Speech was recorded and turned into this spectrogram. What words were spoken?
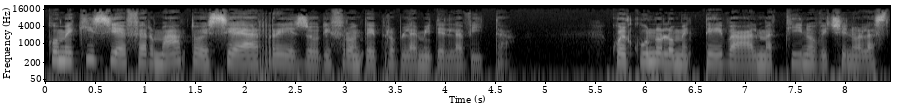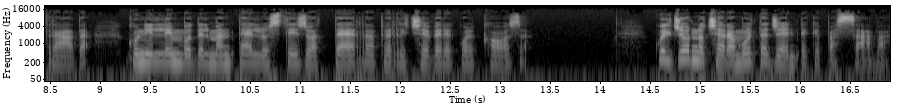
come chi si è fermato e si è arreso di fronte ai problemi della vita. Qualcuno lo metteva al mattino vicino alla strada, con il lembo del mantello steso a terra per ricevere qualcosa. Quel giorno c'era molta gente che passava,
